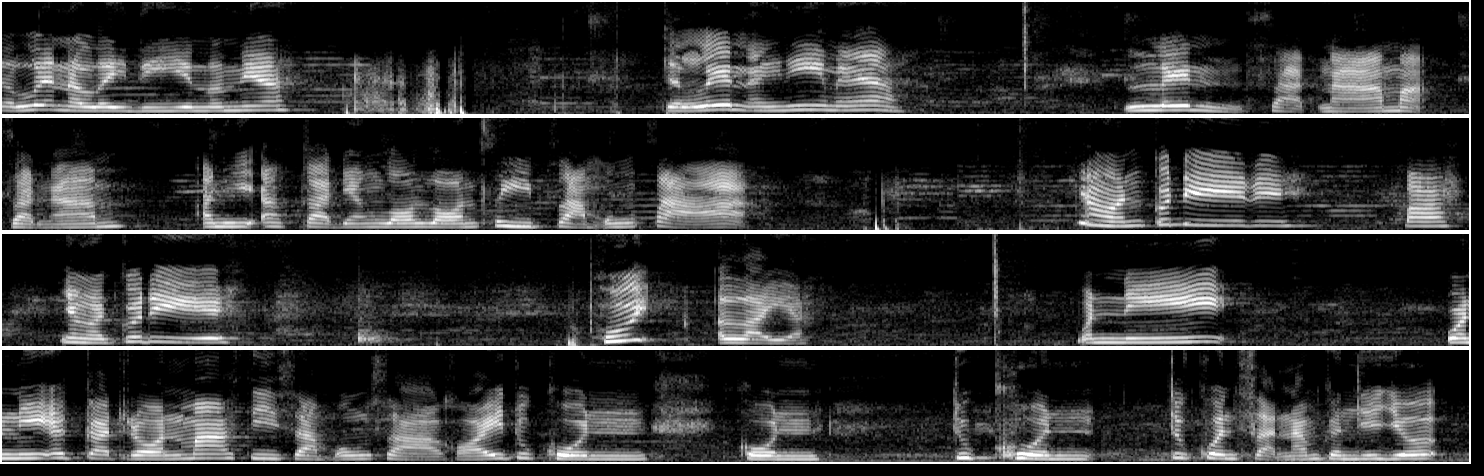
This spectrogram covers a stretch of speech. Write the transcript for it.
จะเล่นอะไรดีนะเนี่ย จะเล่นไอ้นี่ไหมเล่นสาดน้ำอะสาดน้ำอันนี้อากาศยังร้อนร้อนสี่สามองศา อย่างนั้นก็ดีดิไปะอย่างนั้นก็ดีเฮ้ยอะไรอะ วันนี้ วันนี้อากาศร้อนมากสี่สามองศา ขอให้ทุกคน คน ทุกคน ทุกคนสาดน้ำกันเยอะๆ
